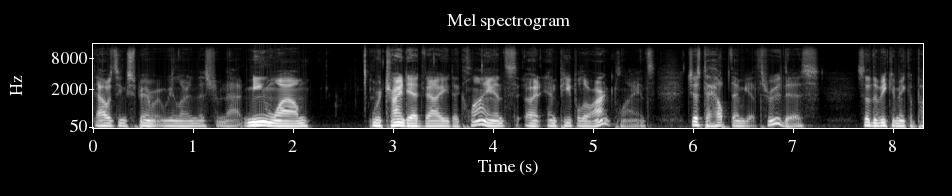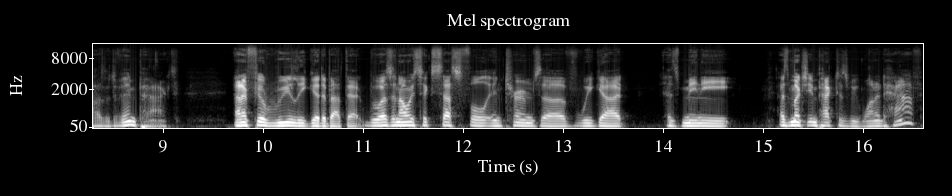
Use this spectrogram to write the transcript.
That was an experiment. We learned this from that. Meanwhile, we're trying to add value to clients uh, and people who aren't clients just to help them get through this so that we can make a positive impact. And I feel really good about that. We wasn't always successful in terms of we got as many as much impact as we wanted to have.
